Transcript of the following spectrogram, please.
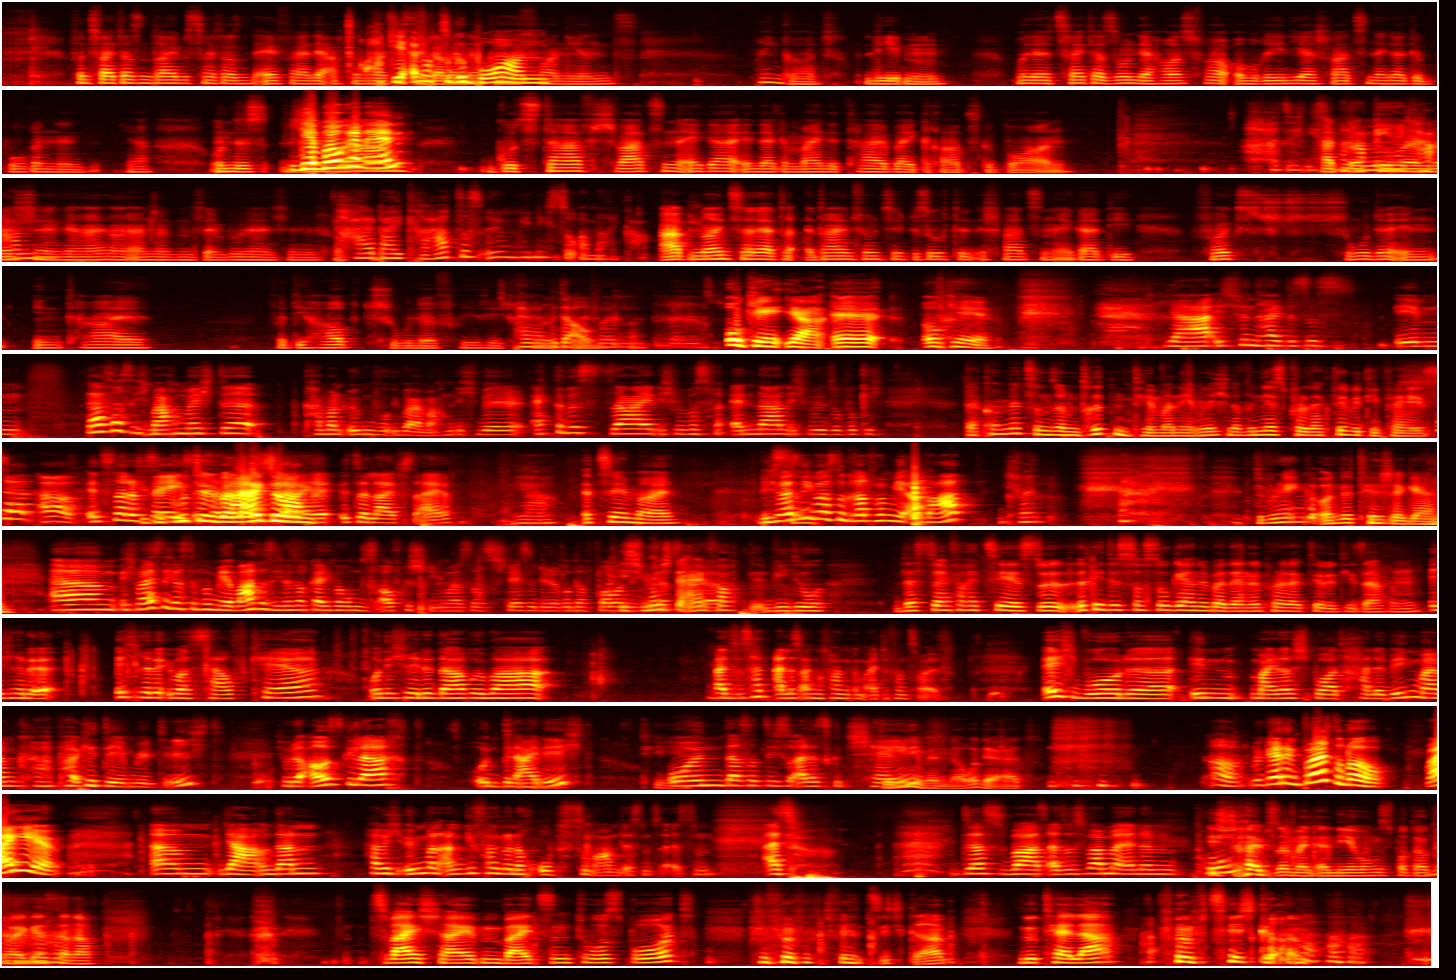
Von 2003 bis 2011 war er der 38. geh einfach zu Governor geboren. Kaliforniens. Mein Gott. Leben. Wurde der zweite Sohn der Hausfrau Aurelia Schwarzenegger, geboren in, ja, und ist Geboren Gendarm Gustav Schwarzenegger in der Gemeinde Thal bei Graz geboren. Hat sich nicht Hat so Amerika an. geheiratet und sein Bruder ist Tal bei Graz ist irgendwie nicht so Amerika. Ab 1953 besuchte Schwarzenegger die Volksschule in, in für die Hauptschule Friedrich. Kann man bitte aufhören? Okay, ja, äh, okay. Ja, ich finde halt, das ist eben das, was ich machen möchte, kann man irgendwo überall machen. Ich will Activist sein, ich will was verändern, ich will so wirklich. Da kommen wir zu unserem dritten Thema, nämlich Lavinias Productivity Phase. Shut up! It's not a Diese face, gute it's Überleitung. a lifestyle. It's a lifestyle. Ja, erzähl mal. Wie Ich weiß nicht, was du gerade von mir erwartest. Ich weiß, Drink on the Tisch again. ähm, ich weiß nicht, was du von mir erwartest. Ich weiß auch gar nicht, warum du es aufgeschrieben hast. Das stellst du dir darunter vor. Ich möchte einfach, wie du, dass du einfach erzählst. Du redest doch so gerne über deine Productivity-Sachen. Ich rede, ich rede über Self-Care und ich rede darüber, also es hat alles angefangen im Alter von zwölf. Ich wurde in meiner Sporthalle wegen meinem Körper gedemütigt. Ich wurde ausgelacht und beleidigt. T. Und das hat sich so alles Didn't gechanged. even know that. Oh, we're getting personal. Right here. Ähm, ja, und dann habe ich irgendwann angefangen, nur noch Obst zum Abendessen zu essen. Also, das war's. Also, es war mal in einem Punkt. Ich schreibe so in mein Ernährungsprotokoll gestern auf. Zwei Scheiben Weizentoastbrot, 45 Gramm. Nutella, 50 Gramm.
